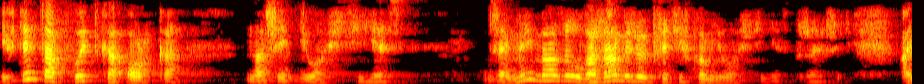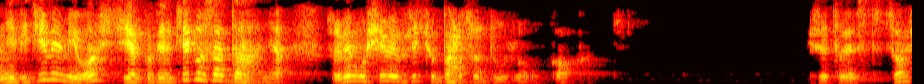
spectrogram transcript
I w tym ta płytka orka naszej miłości jest, że my bardzo uważamy, żeby przeciwko miłości nie zgrzeszyć, a nie widzimy miłości jako wielkiego zadania, że my musimy w życiu bardzo dużo ukochać. I że to jest coś,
